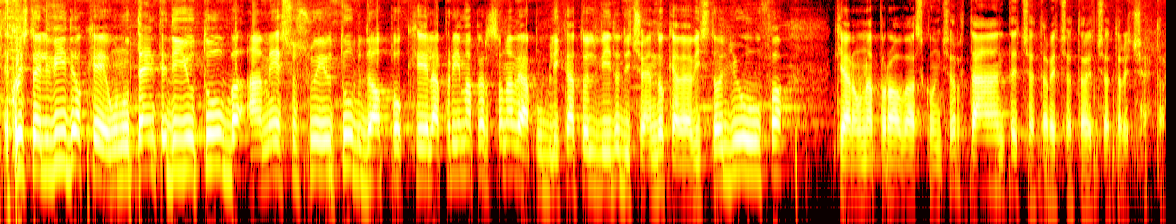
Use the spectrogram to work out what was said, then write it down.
E questo è il video che un utente di YouTube ha messo su YouTube dopo che la prima persona aveva pubblicato il video dicendo che aveva visto gli UFO, che era una prova sconcertante, eccetera, eccetera, eccetera, eccetera.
